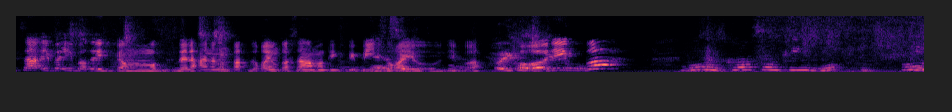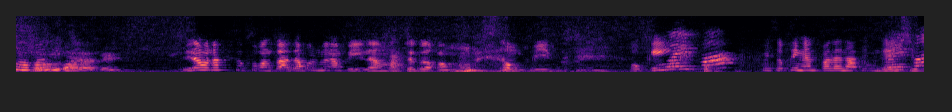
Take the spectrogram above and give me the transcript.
sa iba-iba guide ka, magdala ka ng tatlo kayong kasama, tigpipiso kayo, di ba? Oo, di ba? Boss, kasang kilo. Oo nga, kanina. Hindi na ako nakisusukan. Tadakol mo ng pila. Magtsaga kang sampid. Okay? May pa? Okay, so tingnan pala natin guys yung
